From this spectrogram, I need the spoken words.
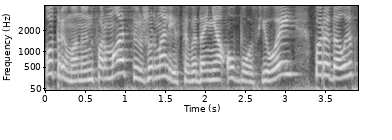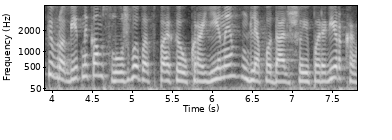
Отриману інформацію журналісти видання обоз.ua передали співробітникам Служби безпеки України для подальшої перевірки.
